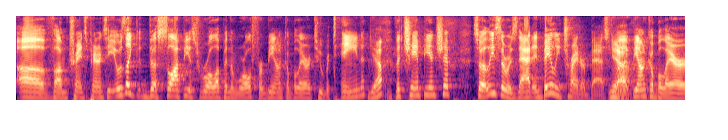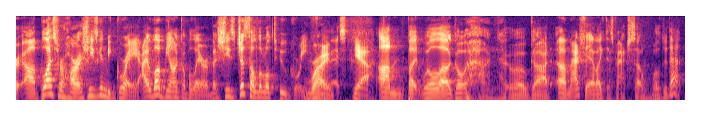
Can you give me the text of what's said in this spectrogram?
of um, transparency, it was like the sloppiest roll up in the world for Bianca Belair to retain Yep. the championship. So at least there was that. And Bayley tried her best. Yeah. But Bianca Belair, uh, bless her heart, she's gonna be great. I love Bianca Belair, but she's just a little too green Right. for this. Yeah. Um. But we'll uh, go. Oh God. Um. Actually, I like this match, so we'll do that.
